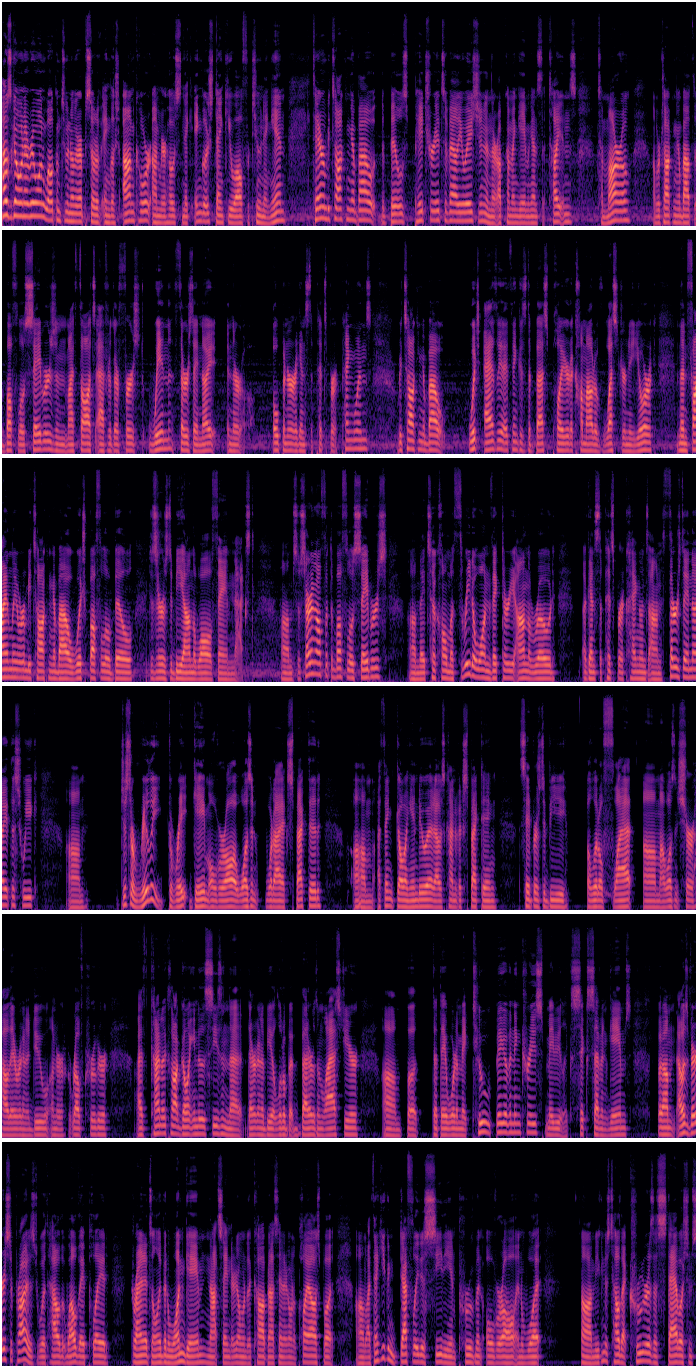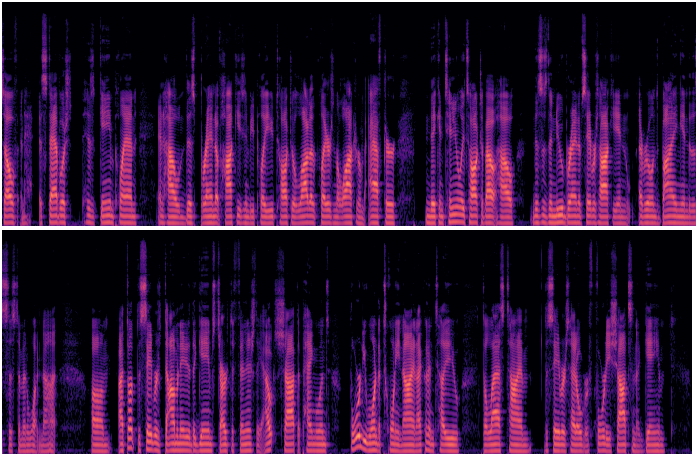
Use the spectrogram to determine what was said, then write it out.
How's it going, everyone? Welcome to another episode of English Encore. I'm your host, Nick English. Thank you all for tuning in. Today, we're going to be talking about the Bills Patriots evaluation and their upcoming game against the Titans tomorrow. Uh, we're talking about the Buffalo Sabres and my thoughts after their first win Thursday night in their opener against the Pittsburgh Penguins. We'll be talking about which athlete I think is the best player to come out of Western New York. And then finally, we're going to be talking about which Buffalo Bill deserves to be on the Wall of Fame next. Um, so, starting off with the Buffalo Sabres, um, they took home a 3 to 1 victory on the road against the Pittsburgh Penguins on Thursday night this week. Um, just a really great game overall. It wasn't what I expected. Um, I think going into it, I was kind of expecting the Sabres to be a little flat. Um, I wasn't sure how they were going to do under Ralph Krueger. I kind of thought going into the season that they're going to be a little bit better than last year, um, but that they wouldn't make too big of an increase, maybe like six, seven games. But um, I was very surprised with how well they played. Granted, it's only been one game. Not saying they're going to the Cup, not saying they're going to playoffs, but um, I think you can definitely just see the improvement overall and what um, you can just tell that Krueger has established himself and established his game plan and how this brand of hockey is going to be played. You talked to a lot of the players in the locker room after, and they continually talked about how this is the new brand of Sabres hockey and everyone's buying into the system and whatnot. Um, I thought the Sabres dominated the game start to finish. They outshot the Penguins 41 to 29. I couldn't tell you the last time the Sabres had over 40 shots in a game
